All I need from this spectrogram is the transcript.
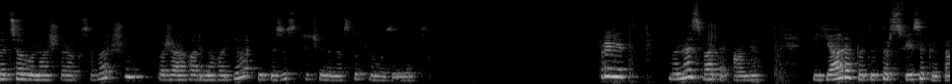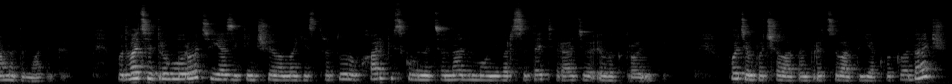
На цьому наш урок завершено. Бажаю гарного дня і до зустрічі на наступному занятті. Привіт! Мене звати Аня, і я репетитор з фізики та математики. У 22-му році я закінчила магістратуру в Харківському національному університеті радіоелектроніки. Потім почала там працювати як викладач,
